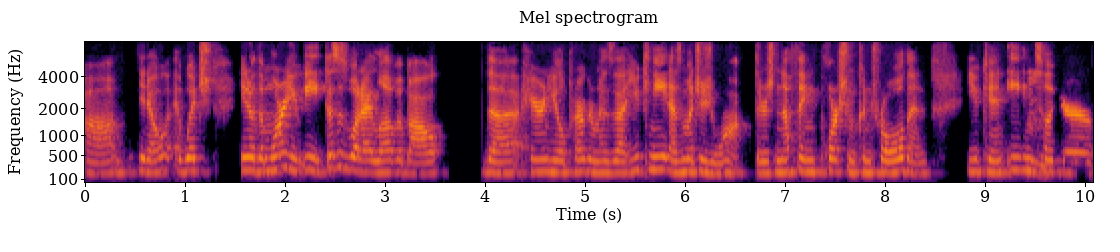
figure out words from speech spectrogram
Um, you know, which you know, the more you eat, this is what I love about the hair and heal program is that you can eat as much as you want. There's nothing portion controlled, and you can eat mm. until you're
